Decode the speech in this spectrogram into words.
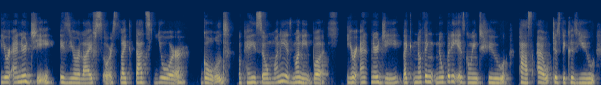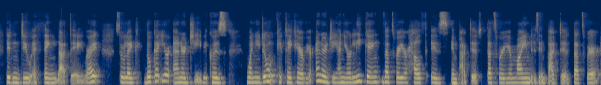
your energy is your life source. Like that's your gold. Okay. So money is money, but your energy like nothing nobody is going to pass out just because you didn't do a thing that day right? So like look at your energy because when you don't take care of your energy and you're leaking that's where your health is impacted. That's where your mind is impacted. That's where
